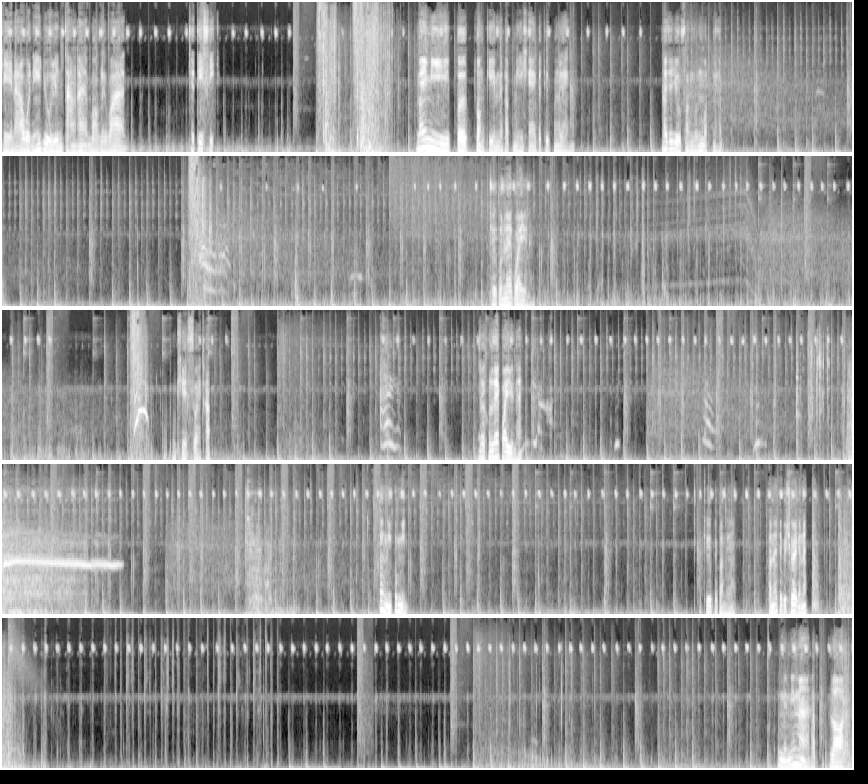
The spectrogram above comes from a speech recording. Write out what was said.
เคนะ วันนี้อยู่ลินจังฮะ บอกเลยว่าเจอที่สิไม่มีเปิร์กถ่วงเกมนะครับ มีแค่กระทึกบ้างแรง น่าจะอยู่ฝั่งนู้นหมดนะครับ เจอคนแรกไวอยู่นะ โอเค สวยครับ ได้คนแรกไวอยู่นะ เครื่องนี้ก็มีกระทืบไปก่อนเนี่ยเขาน่าจะไปช่วยกันนะ ทำไมไม่มาครับ รอเหรอ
